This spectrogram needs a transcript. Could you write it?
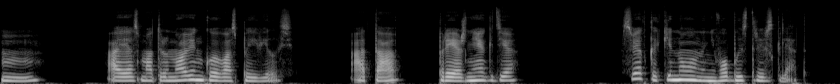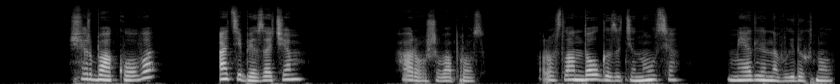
«М-м. А я смотрю, новенькая у вас появилась. А та? Прежняя где?» Светка кинула на него быстрый взгляд. «Щербакова? А тебе зачем?» «Хороший вопрос». Руслан долго затянулся, медленно выдохнул,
